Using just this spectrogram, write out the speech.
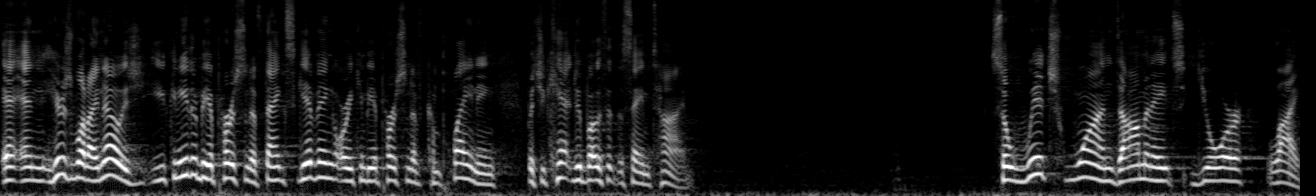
And, and here's what I know is you can either be a person of thanksgiving or you can be a person of complaining but you can't do both at the same time. So, which one dominates your life?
